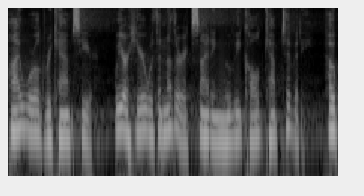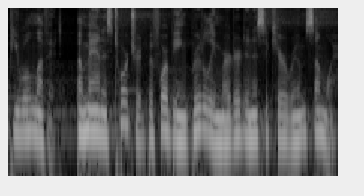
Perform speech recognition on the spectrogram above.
Hi World Recaps here. We are here with another exciting movie called Captivity. Hope you will love it. A man is tortured before being brutally murdered in a secure room somewhere.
